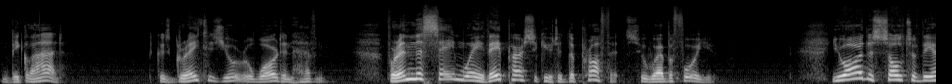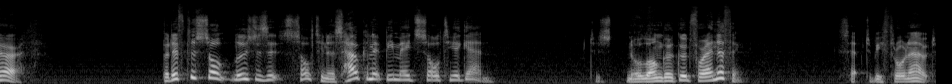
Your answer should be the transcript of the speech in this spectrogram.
and be glad, because great is your reward in heaven. For in the same way they persecuted the prophets who were before you. You are the salt of the earth. But if the salt loses its saltiness, how can it be made salty again? It is no longer good for anything except to be thrown out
